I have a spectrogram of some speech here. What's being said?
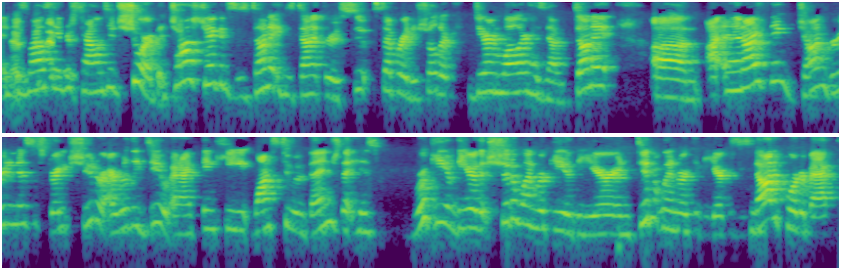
And That's is Miles Sanders talented? Sure, but Josh Jacobs has done it. He's done it through a separated shoulder. Darren Waller has now done it. Um, I, and I think Jon Gruden is a straight shooter. I really do. And I think he wants to avenge that his rookie of the year that should have won rookie of the year and didn't win rookie of the year because he's not a quarterback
